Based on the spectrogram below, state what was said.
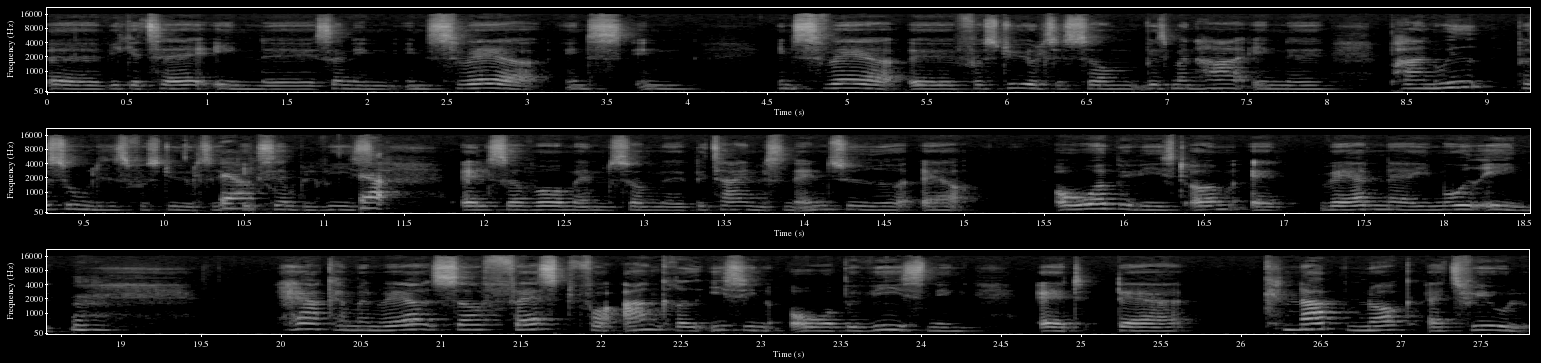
Øh, vi kan tage en øh, sådan en, en svær en, en, en svær øh, forstyrrelse, som hvis man har en øh, paranoid personlighedsforstyrrelse Ja. eksempelvis, Ja. altså hvor man som øh, betegnelsen antyder er overbevist om, at verden er imod en. Mm-hmm. Her kan man være så fast forankret i sin overbevisning, at der knap nok er tvivl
